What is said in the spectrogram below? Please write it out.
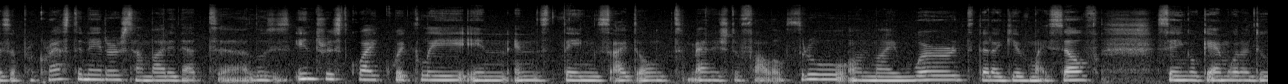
as a procrastinator, somebody that uh, loses interest quite quickly in in things. I don't manage to follow through on my word that I give myself, saying, "Okay, I'm gonna do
